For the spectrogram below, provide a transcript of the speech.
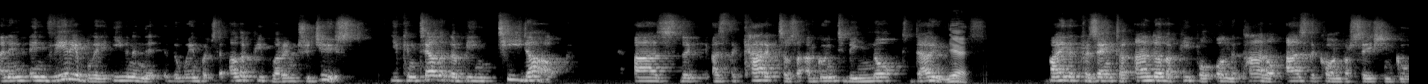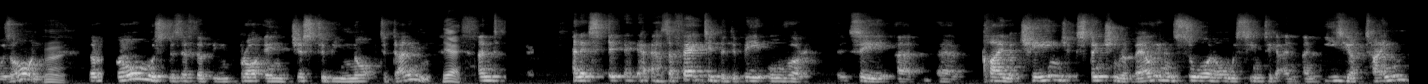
And in, invariably, even in the, the way in which the other people are introduced, you can tell that they're being teed up as the as the characters that are going to be knocked down. Yes. By the presenter and other people on the panel as the conversation goes on. Right. They're almost as if they've been brought in just to be knocked down. Yes. And and it's it, it has affected the debate over say, uh, uh, climate change, Extinction Rebellion, and so on, always seem to get an, an easier time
